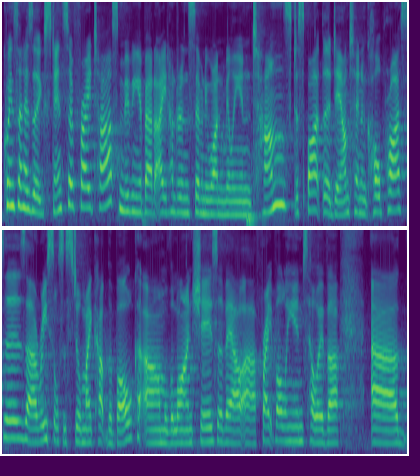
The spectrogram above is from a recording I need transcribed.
Queensland has an extensive freight task, moving about 871 million tonnes. Despite the downturn in coal prices, uh, resources still make up the bulk um, or the lion's shares of our uh, freight volumes. However, uh,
